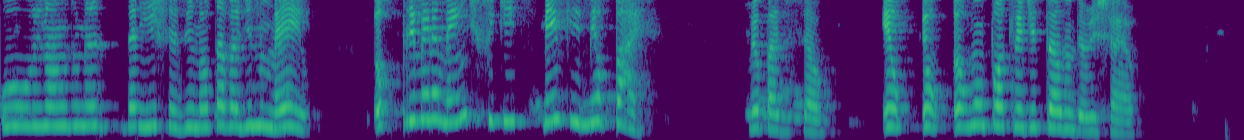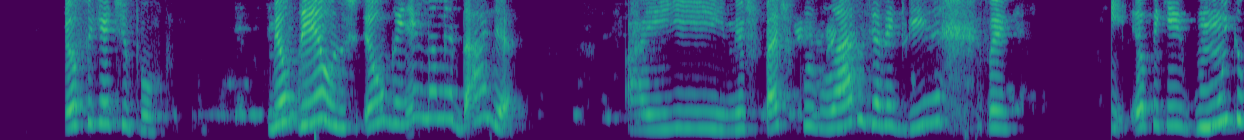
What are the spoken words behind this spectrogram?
os nomes dos medalhistas e o meu tava ali no meio. Eu, primeiramente, fiquei meio que, meu pai, meu pai do céu, eu, eu, eu não tô acreditando, Deus Israel. Eu fiquei tipo, meu Deus, eu ganhei uma medalha. Aí meus pais pularam de alegria. Foi. Eu fiquei muito.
